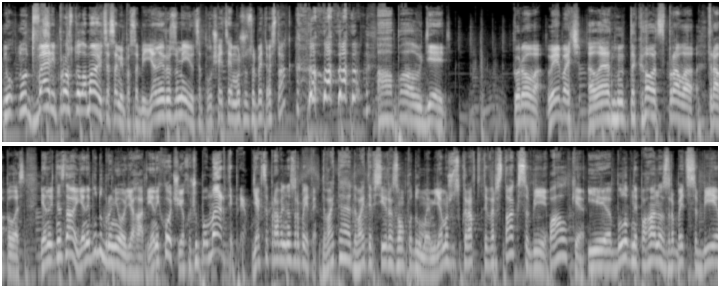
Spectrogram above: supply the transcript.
Ну, ну, двері просто ламаються самі по собі. Я не розумію. Це виходить, я можу зробити ось так? Обалдеть. Корова, вибач, але ну така от справа трапилась. Я навіть не знаю, я не буду броню одягати, я не хочу, я хочу померти прям. Як це правильно зробити? Давайте, давайте всі разом подумаємо. Я можу скрафтити верстак собі, палки, і було б непогано зробити собі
